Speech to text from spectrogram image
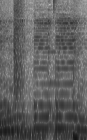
Música hum, hum, hum.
